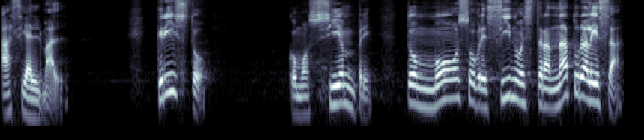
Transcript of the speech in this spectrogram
hacia el mal. Cristo, como siempre, tomó sobre sí nuestra naturaleza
